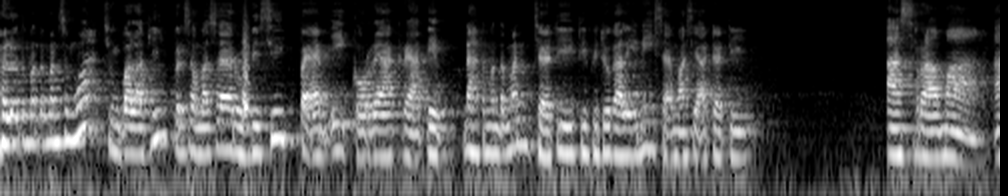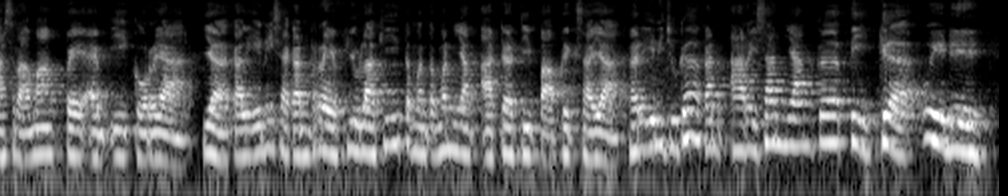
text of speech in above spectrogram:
Halo teman-teman semua, jumpa lagi bersama saya Rudisi PMI Korea Kreatif. Nah teman-teman, jadi di video kali ini saya masih ada di asrama asrama PMI Korea. Ya kali ini saya akan review lagi teman-teman yang ada di pabrik saya. Hari ini juga akan arisan yang ketiga. Widih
